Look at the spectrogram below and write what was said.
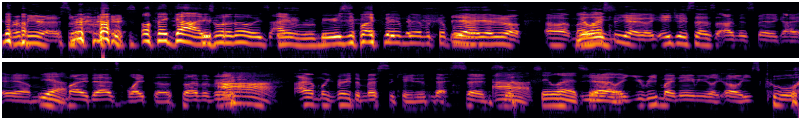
no. Ramirez. Ramirez. oh, thank God, he's one of those. I have Ramirez in my family. I have a couple. Yeah, of yeah, no, no. Uh, my You last always- yeah, like AJ says, I'm Hispanic. I am. Yeah. My dad's white though, so I have a very, Ah, I am like very domesticated in that sense. Like, ah, say less. say yeah, less. like you read my name, and you're like, oh, he's cool.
